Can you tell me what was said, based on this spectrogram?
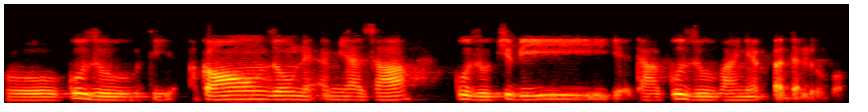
ဟိုကုစုဒီအကောင်းဆုံးနဲ့အမြတ်စားကုစုဖြစ်ပြီတဲ့ဒါကုစုဘိုင်းနဲ့ပတ်သက်လို့ပေါ့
